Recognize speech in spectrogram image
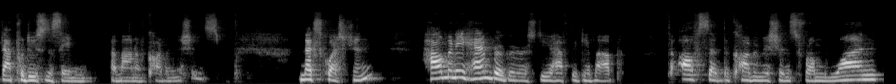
that produces the same amount of carbon emissions. Next question: How many hamburgers do you have to give up to offset the carbon emissions from one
